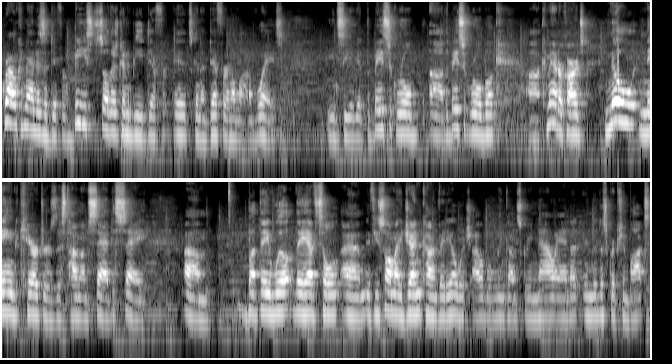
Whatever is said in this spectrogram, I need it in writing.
Ground command is a different beast, so there's going to be different. It's going to differ in a lot of ways. You can see you get the basic rule, uh, the basic rule book, uh, commander cards. No named characters this time. I'm sad to say, um, but they will. They have told. Um, if you saw my Gen Con video, which I will link on screen now and uh, in the description box,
